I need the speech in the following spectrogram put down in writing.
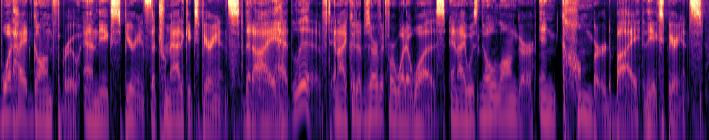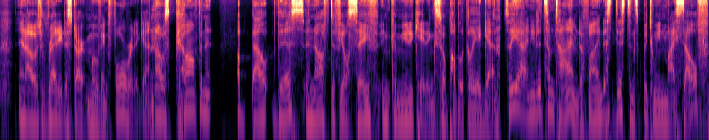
what I had gone through and the experience, the traumatic experience that I had lived. And I could observe it for what it was. And I was no longer encumbered by the experience. And I was ready to start moving forward again. I was confident about this enough to feel safe in communicating so publicly again. So, yeah, I needed some time to find a distance between myself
